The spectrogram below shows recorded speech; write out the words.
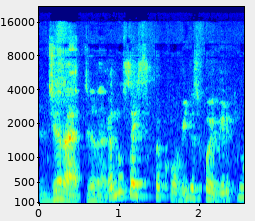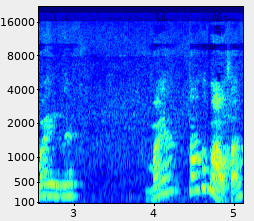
Direto, direto. Eu não sei se foi Covid ou se foi gripe, mas, né? Mas tava mal, sabe?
